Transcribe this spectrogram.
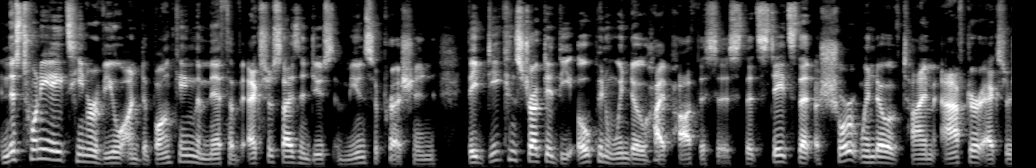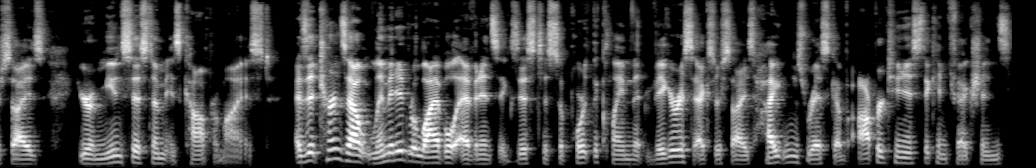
In this 2018 review on debunking the myth of exercise-induced immune suppression, they deconstructed the open window hypothesis that states that a short window of time after exercise, your immune system is compromised. As it turns out, limited reliable evidence exists to support the claim that vigorous exercise heightens risk of opportunistic infections,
